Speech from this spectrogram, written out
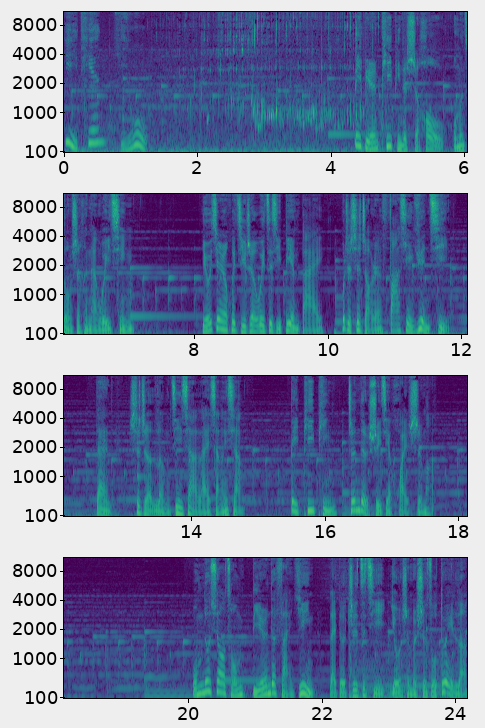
一天一物。被别人批评的时候，我们总是很难为情。有一些人会急着为自己辩白，或者是找人发泄怨气。但试着冷静下来想一想，被批评真的是一件坏事吗？我们都需要从别人的反应来得知自己有什么事做对了，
